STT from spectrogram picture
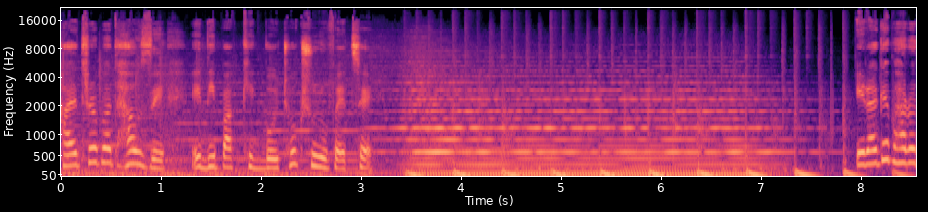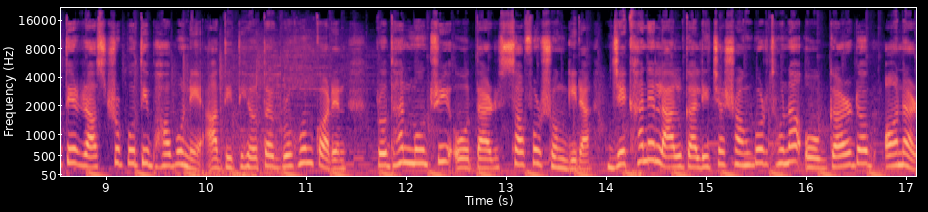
হায়দ্রাবাদ হাউসে এই দ্বিপাক্ষিক বৈঠক শুরু হয়েছে। এর আগে ভারতের রাষ্ট্রপতি ভবনে আতিথেয়তা গ্রহণ করেন প্রধানমন্ত্রী ও তার সফর সঙ্গীরা যেখানে লাল গালিচা সংবর্ধনা ও গার্ড অব অনার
